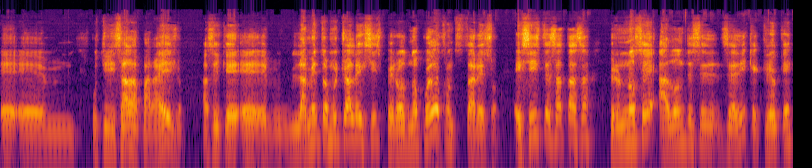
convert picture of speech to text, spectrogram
eh, em, utilizada para ello. Así que eh, eh, lamento mucho, Alexis, pero no puedo contestar eso. Existe esa tasa, pero no sé a dónde se, se dedique. Creo que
